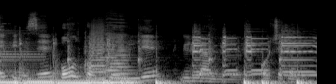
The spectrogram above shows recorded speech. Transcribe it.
Hepinize bol kokteylli günler diliyorum. Hoşçakalın.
